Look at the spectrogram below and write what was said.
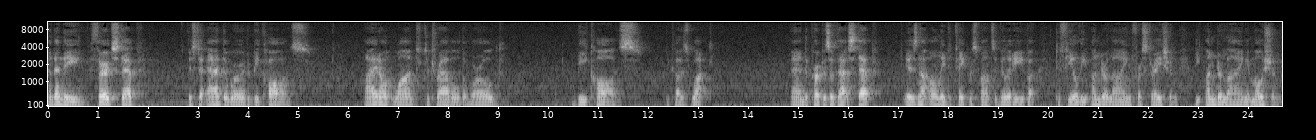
And then the third step is to add the word because. I don't want to travel the world because. Because what? And the purpose of that step is not only to take responsibility, but to feel the underlying frustration, the underlying emotion.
